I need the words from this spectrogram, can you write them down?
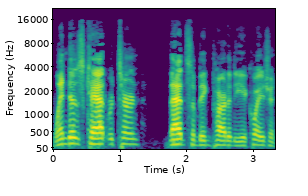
When does KAT return? That's a big part of the equation.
